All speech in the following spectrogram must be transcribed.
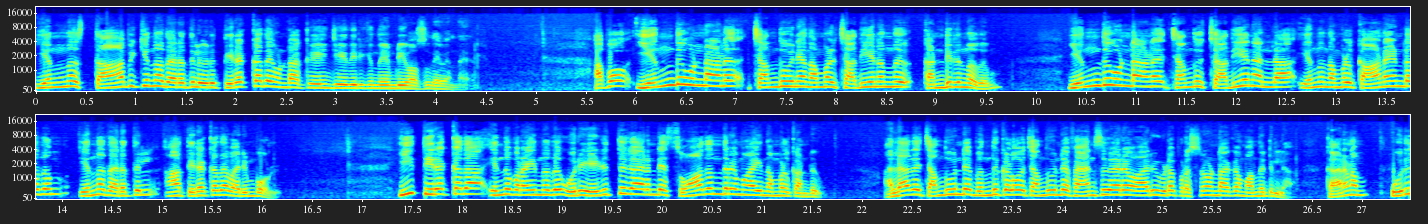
എന്ന് സ്ഥാപിക്കുന്ന തരത്തിൽ ഒരു തിരക്കഥ ഉണ്ടാക്കുകയും ചെയ്തിരിക്കുന്നു എം ഡി വാസുദേവൻ നായർ. അപ്പോൾ എന്തുകൊണ്ടാണ് ചന്തുവിനെ നമ്മൾ ചതിയനെന്ന് കണ്ടിരുന്നതും എന്തുകൊണ്ടാണ് ചന്തു ചതിയനല്ല എന്ന് നമ്മൾ കാണേണ്ടതും എന്ന തരത്തിൽ ആ തിരക്കഥ വരുമ്പോൾ ഈ തിരക്കഥ എന്ന് പറയുന്നത് ഒരു എഴുത്തുകാരന്റെ സ്വാതന്ത്ര്യമായി നമ്മൾ കണ്ടു. അല്ലാതെ ചന്തുവിന്റെ ബന്ധുക്കളോ ചന്തുവിന്റെ ഫാൻസുകാരോ ആരും ഇവിടെ പ്രശ്നം ഉണ്ടാക്കാൻ വന്നിട്ടില്ല. കാരണം ഒരു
